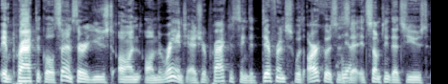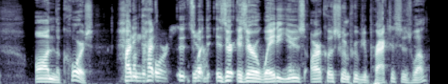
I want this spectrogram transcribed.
in practical sense, they're used on on the range as you're practicing. The difference with Arccos is that it's something that's used on the course. How do you, how, course, yeah. is there is there a way to use Arccos to improve your practice as well?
